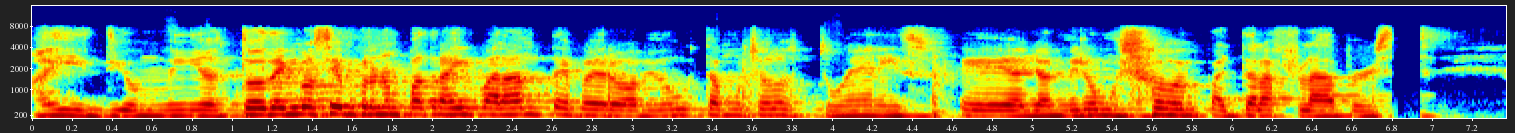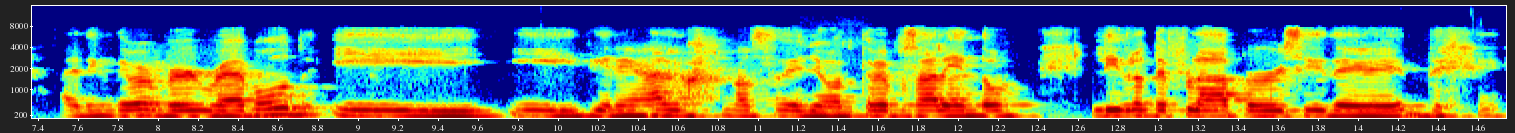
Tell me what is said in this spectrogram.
Ay, Dios mío, esto tengo siempre un para atrás y para adelante, pero a mí me gustan mucho los 20s. Eh, yo admiro mucho en parte a las flappers. I think they were very rebel y, tienen algo, no sé, yo antes me pasaba leyendo libros de flappers y de, de,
